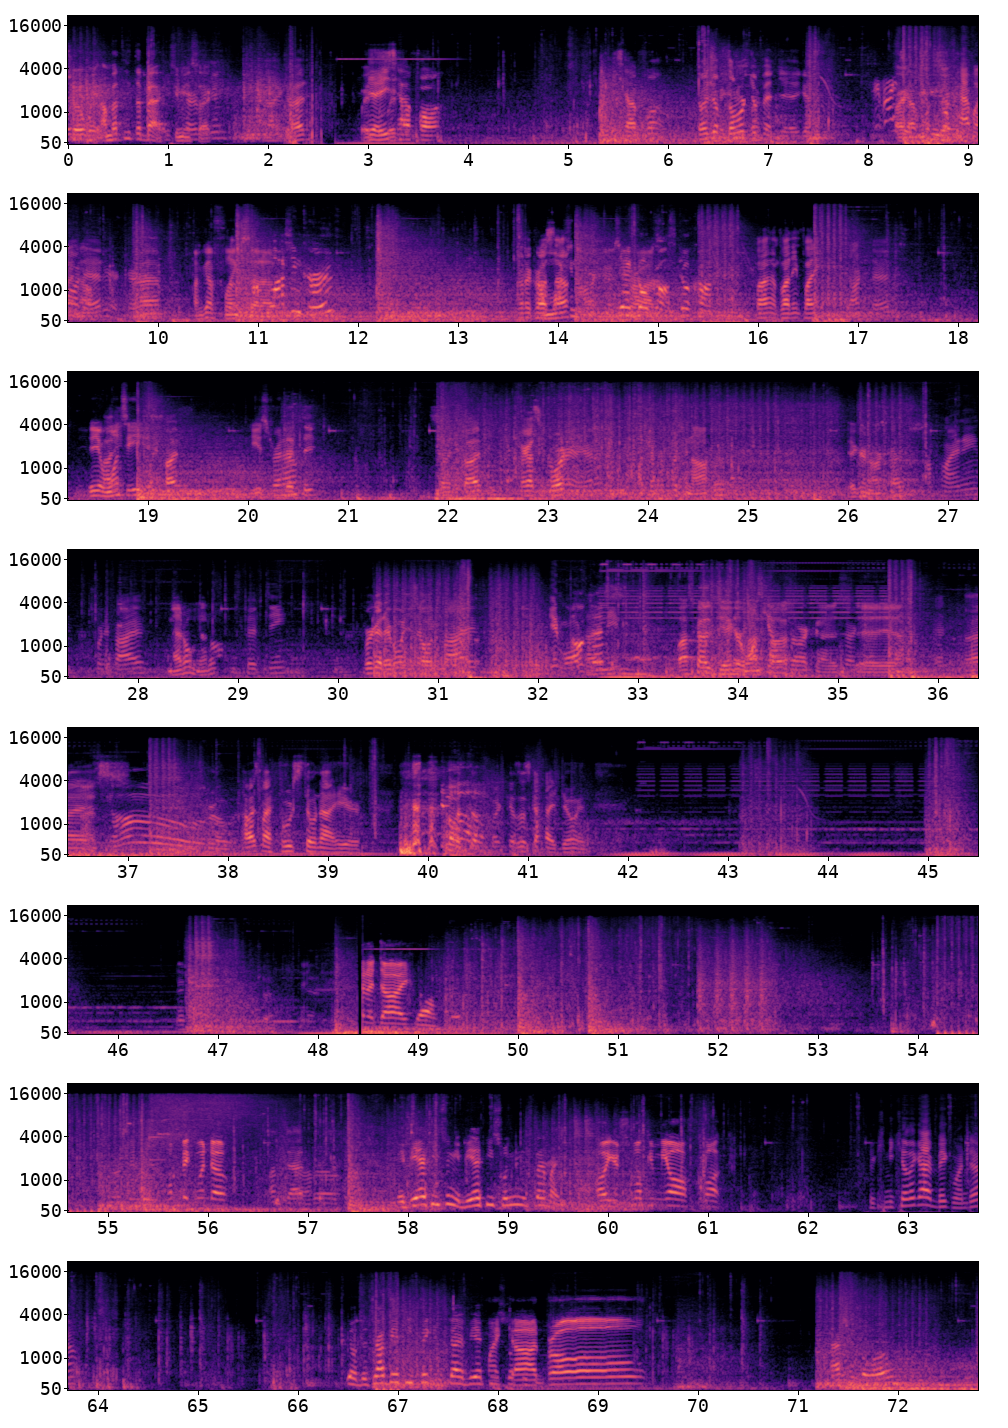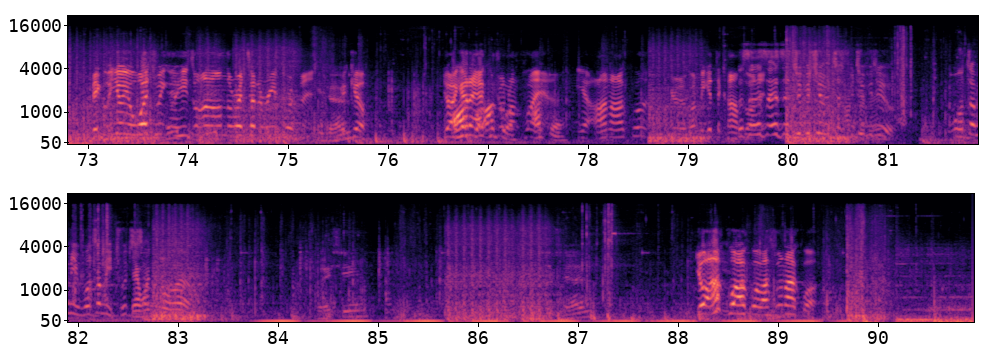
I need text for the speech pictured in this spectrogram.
Chill, wait, I'm about to hit the back. Give me a sec. Alright, go ahead. Wait, yeah, he's wait. half wall. He's half wall. Don't jump, don't jump in. Yeah, you good. Alright, you can go for the half plan now. dead? Um, I've got flanks set up. watching curve. gonna cross now. Yeah, go cross. cross, go cross. Plan- I'm planning, planning. Doc dead. Yeah, once east. 25, East right now. 50, 75. I got some cord. I'm pushing off. Bigger in archives. I'm planning. 25, Metal, metal. 50, We're good. Everyone just hold. 25. Getting walked Okay. in. Last guy's Jaeger, one Last guy was shot. Arcos. Arcos. Yeah, yeah. Nice. Oh. Bro, how is my food still not here? what the fuck is this guy doing? I'm gonna die. One big window. I'm dead, bro. Hey, VIP swinging, VIP swinging the thermite. Oh, you're smoking me off. Fuck. Dude, can you kill the guy big window? Yo, this guy VIP speaking, this guy VIP My still God, bro. speaking. Ashing below. Big. Yo, yo, watch wing. He's on, on the right side of reinforcement. Good kill. Yo, I got an Aqua, echo drone on aqua, plant. aqua. Yeah, on aqua. Here, let me get the comp. Listen, on it's, it's a 2v2, it's a 2v2. One's on me, one's on me, Twitch Yeah, is on one me. to the left. Where's she? Yo, aqua, aqua. Last one, aqua.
